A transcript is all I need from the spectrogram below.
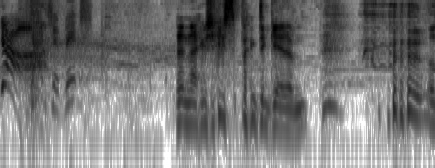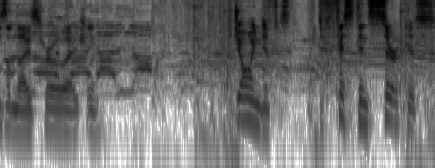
Gotcha, bitch. Didn't actually expect to get him. that was a nice throw, actually. Join the, the fisting circus.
